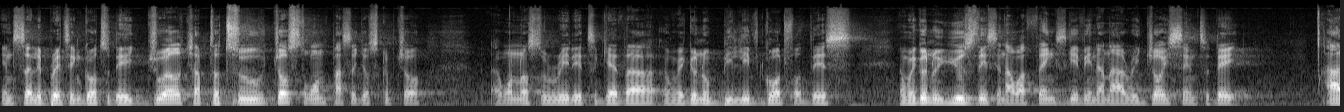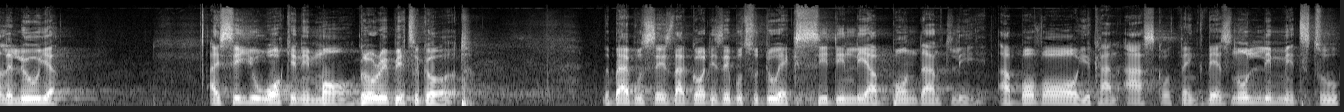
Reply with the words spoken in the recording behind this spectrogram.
in celebrating God today. Joel chapter 2, just one passage of scripture. I want us to read it together, and we're going to believe God for this. And we're going to use this in our thanksgiving and our rejoicing today. Hallelujah. I see you walking in more. Glory be to God. The Bible says that God is able to do exceedingly abundantly above all you can ask or think. There's no limit to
